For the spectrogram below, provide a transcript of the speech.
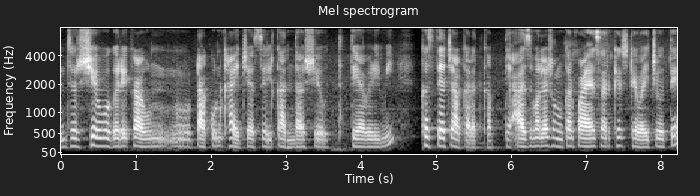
जर शेव वगैरे काढून टाकून खायचे असेल कांदा शेव त्यावेळी मी खस्त्याच्या आकारात कापते. आज मला शंकरपाळ्यासारखेच ठेवायचे होते.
